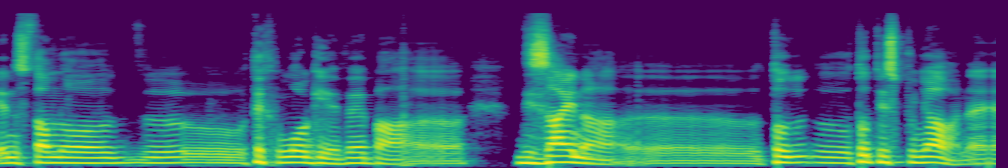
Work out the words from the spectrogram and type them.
jednostavno d- tehnologije, weba, e, dizajna, e, to, to te ispunjava, ne.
